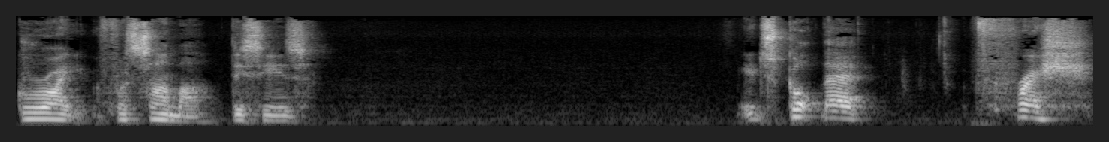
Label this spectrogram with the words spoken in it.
great for summer. This is. It's got that fresh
